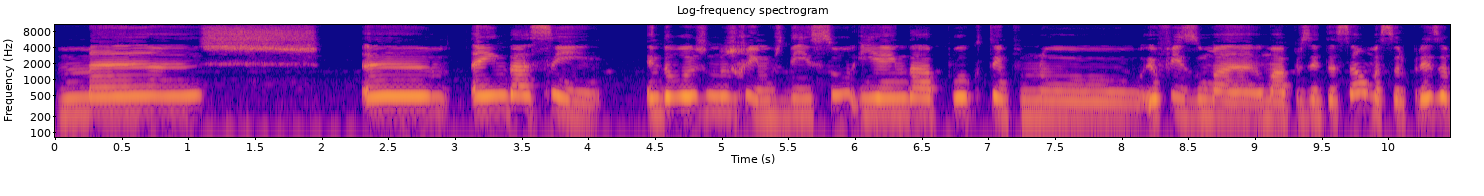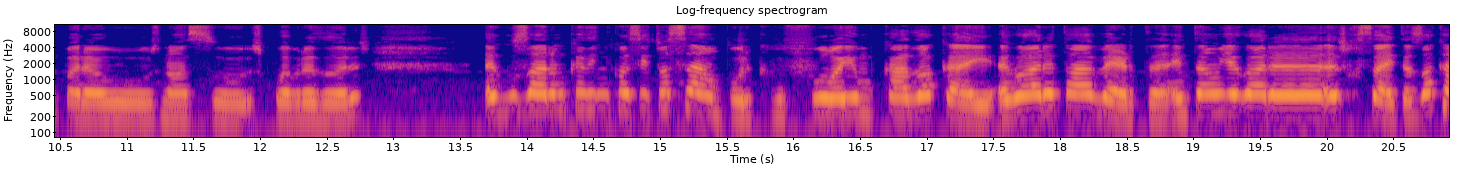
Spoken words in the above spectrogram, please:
mas uh, ainda assim, ainda hoje nos rimos disso e ainda há pouco tempo no, eu fiz uma, uma apresentação, uma surpresa para os nossos colaboradores a gozar um bocadinho com a situação, porque foi um bocado ok, agora está aberta, então e agora as receitas? Ok,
